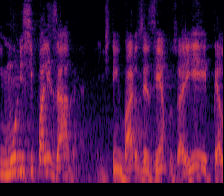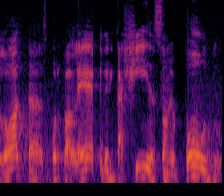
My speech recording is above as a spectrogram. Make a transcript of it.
municipalizada. Né? A gente tem vários exemplos aí, Pelotas, Porto Alegre, Caxias, São Leopoldo,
